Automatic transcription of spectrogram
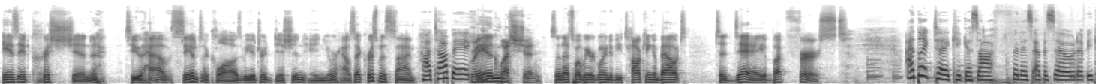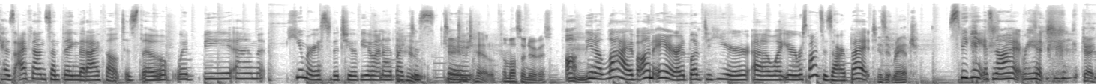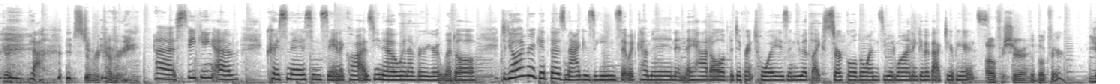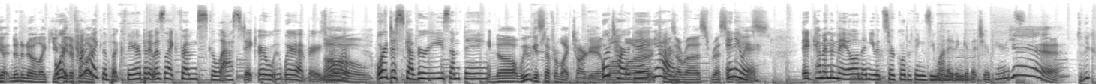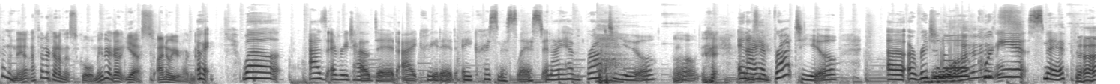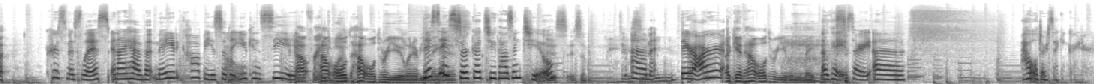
Is it Christian to have Santa Claus be a tradition in your house at Christmas time? Hot topic. Great And- question. So that's what we are going to be talking about today. But first, I'd like to kick us off for this episode because I found something that I felt as though would be um, humorous to the two of you, and I'd like to, s- do to tell. I'm also nervous. on- you know, live on air. I'd love to hear uh, what your responses are. But Is it ranch? Speaking, it's not ranch. Okay, good. yeah. I'm Still recovering. Uh, speaking of Christmas and Santa Claus, you know, whenever you're little, did y'all ever get those magazines that would come in and they had all of the different toys and you would like circle the ones you would want and give it back to your parents? Oh, for sure. The book fair? Yeah, no, no, no. Like you or get it kind from of like, like, the book fair, but it was like from Scholastic or wherever. You know? oh Or Discovery, something. no, we would get stuff from like Target Or Walmart, Target, yeah. Toys R Us, Rest in Anywhere. Peace. They'd come in the mail and then you would circle the things you wanted and give it to your parents. Yeah. Did they come in the mail? I thought I got them at school. Maybe I got, yes, I know what you're talking about. Okay. Well, as every child did, I created a Christmas list and I have brought to you, oh, and I have brought to you uh, original What? Courtney Smith Christmas list, and I have made copies so that Oh. you can see. how, how old? How old were you whenever you this made is this? circa 2002. This is amazing. Um, there are Again, how old were you when you made this? okay. Sorry. Uh, how old are second graders?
